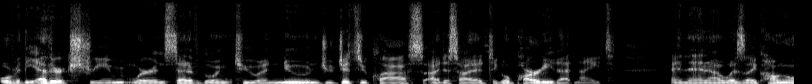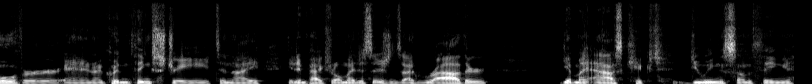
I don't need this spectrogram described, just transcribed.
over the other extreme where instead of going to a noon jujitsu class, I decided to go party that night. And then I was like hungover and I couldn't think straight and I it impacted all my decisions. I'd rather get my ass kicked doing something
